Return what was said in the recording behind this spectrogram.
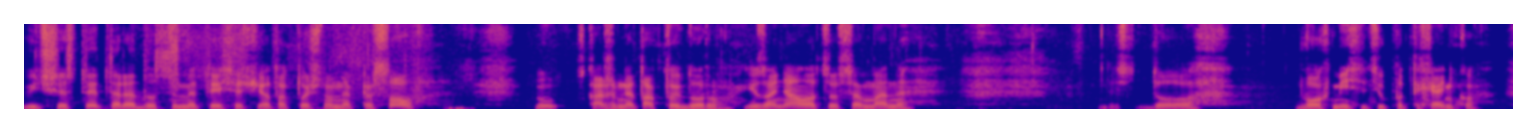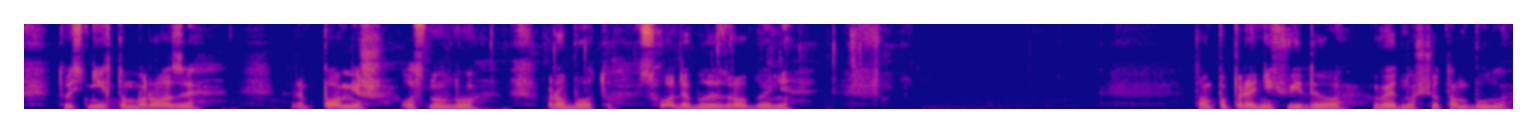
від 6 до 7 тисяч. Я так точно не писав. Ну, скажімо, не так то й дорого. І зайняло це все в мене десь до двох місяців потихеньку. То сніг, то морози, поміж основну роботу. Сходи були зроблені. Там в попередніх відео видно, що там було.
